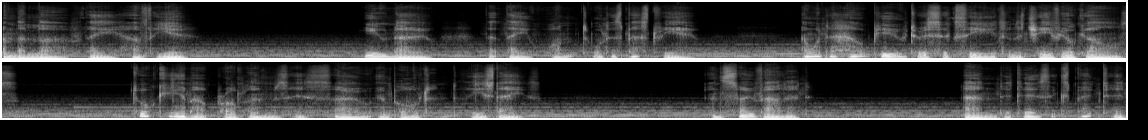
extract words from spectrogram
and the love they have for you. You know that they want what is best for you and want to help you to succeed and achieve your goals. Talking about problems is so important these days, and so valid, and it is expected.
